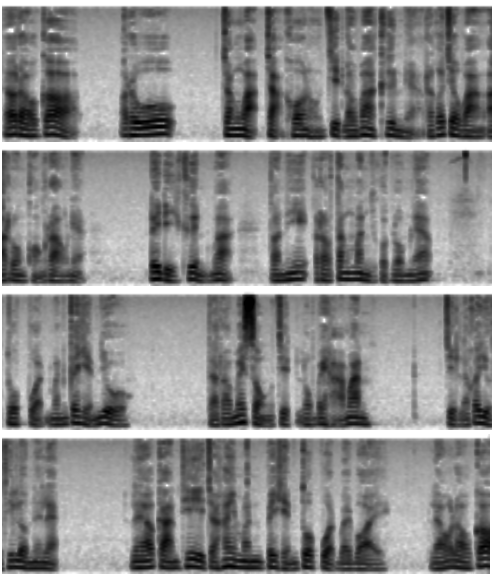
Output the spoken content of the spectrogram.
แล้วเราก็รู้จังหวะจะโคนของจิตเรามากขึ้นเนี่ย เราก็จะวางอารมณ์ของเราเนี่ยได้ดีขึ้นว่าตอนนี้เราตั้งมั่นอยู่กับลมแล้ว ตัวปวดมันก็เห็นอยู่ แต่เราไม่ส่งจิตลงไปหามัน จิตแล้วก็อยู่ที่ลมนี่แหละ แล้วการที่จะให้มันไปเห็นตัวปวดบ่อยๆ แล้วเราก็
